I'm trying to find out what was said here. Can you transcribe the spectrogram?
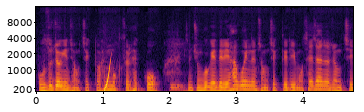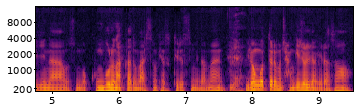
보수적인 정책도 한 몫을 했고 음. 지금 중국 애들이 하고 있는 정책들이 뭐 세자녀 정책이나 무슨 뭐 공부론 아까도 말씀 계속 드렸습니다만 네. 이런 것들은 뭐 장기 전략이라서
